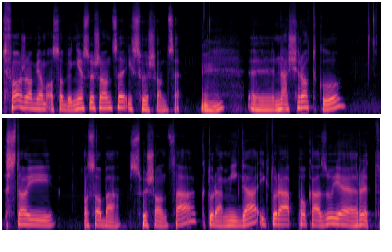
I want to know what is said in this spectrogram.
Tworzą ją osoby niesłyszące i słyszące. Mhm. Y, Na środku stoi osoba słysząca, która miga i która pokazuje rytm.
